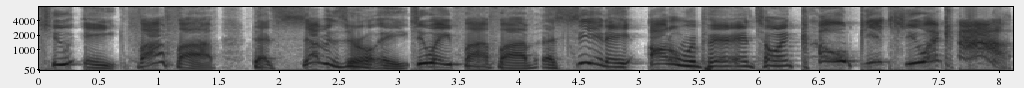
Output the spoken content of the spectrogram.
708-758-2855. That's 708-2855. That's CNA Auto Repair and Towing. Go get you a car.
